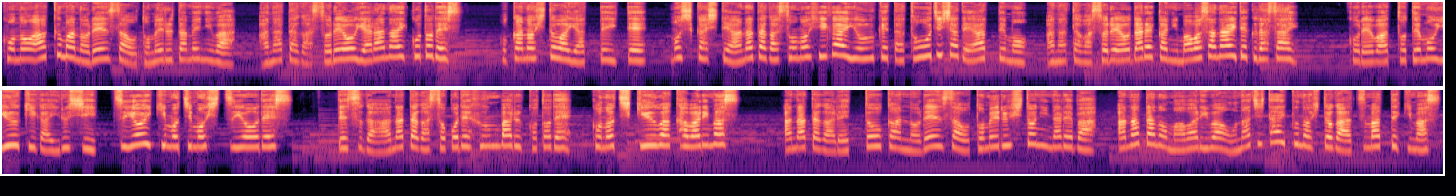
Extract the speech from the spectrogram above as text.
この悪魔の連鎖を止めるためには、あなたがそれをやらないことです。他の人はやっていて、もしかしてあなたがその被害を受けた当事者であっても、あなたはそれを誰かに回さないでください。これはとても勇気がいるし、強い気持ちも必要です。ですがあなたがそこで踏ん張ることで、この地球は変わります。あなたが劣等感の連鎖を止める人になれば、あなたの周りは同じタイプの人が集まってきます。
